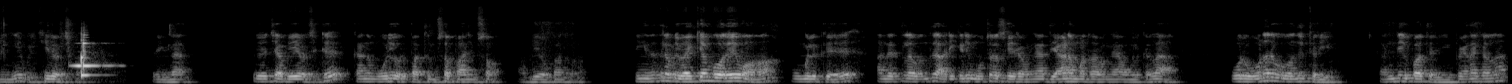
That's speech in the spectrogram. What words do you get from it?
நீங்கள் இப்படி கீழே வச்சுக்கணும் சரிங்களா? இப்படி வச்சு அப்படியே வச்சுட்டு கண்ணை மூடி ஒரு பத்து நிமிஷம் பாஞ்சு நிமிஷம் அப்படியே உட்காந்துக்கணும். நீங்கள் இந்த இடத்துல அப்படி வைக்கும் போதேவும் உங்களுக்கு அந்த இடத்துல வந்து அடிக்கடி முத்திரை செய்கிறவங்க தியானம் பண்ணுறவங்க அவங்களுக்கெல்லாம் ஒரு உணர்வு வந்து தெரியும். கண்டிப்பாக தெரியும். இப்போ எனக்கெல்லாம்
